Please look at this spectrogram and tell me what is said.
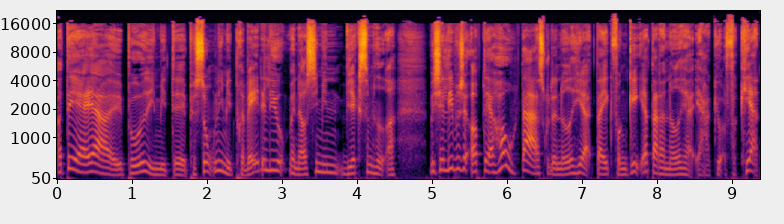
Og det er jeg øh, både i mit øh, personlige, mit private liv, men også i mine virksomheder. Hvis jeg lige pludselig opdager, hov, der er sgu da noget her, der ikke fungerer, der er der noget her, jeg har gjort forkert,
